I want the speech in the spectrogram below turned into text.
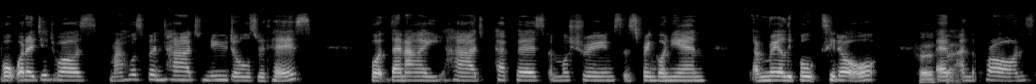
but what i did was my husband had noodles with his but then i had peppers and mushrooms and spring onion and really bulked it up um, and the prawns.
